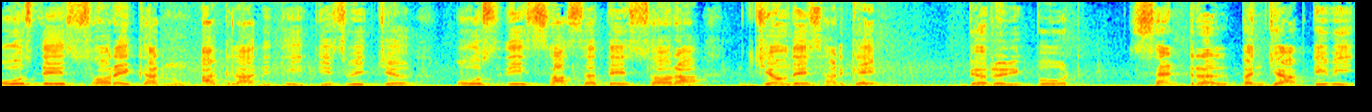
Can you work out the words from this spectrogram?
ਉਸ ਦੇ ਸਹੁਰੇ ਘਰ ਨੂੰ ਅੱਗ ਲਾ ਦਿੱਤੀ, ਜਿਸ ਵਿੱਚ ਉਸ ਦੀ ਸੱਸ ਅਤੇ ਸਹੁਰਾ ਜਿਉਂਦੇ ਸੜ ਗਏ। Bureau report central Punjab TV.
